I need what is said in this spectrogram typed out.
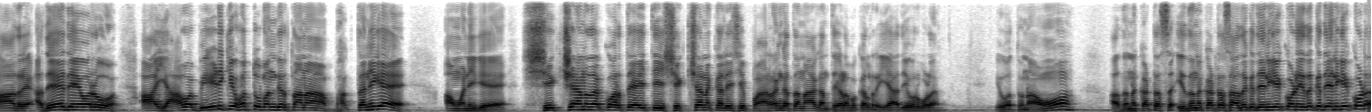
ಆದರೆ ಅದೇ ದೇವರು ಆ ಯಾವ ಬೇಡಿಕೆ ಹೊತ್ತು ಬಂದಿರ್ತಾನ ಭಕ್ತನಿಗೆ, ಅವನಿಗೆ ಶಿಕ್ಷಣದ ಕೊರತೆ ಐತಿ, ಶಿಕ್ಷಣ ಕಲಿಸಿ ಪಾರಂಗತನಾಗಂತ ಹೇಳ್ಬೇಕಲ್ರಿ ಆ ದೇವ್ರುಗಳು. ಇವತ್ತು ನಾವು ಅದನ್ನು ಕಟ್ಟಸ, ಇದನ್ನು ಕಟ್ಟಸ ಅದಕ್ಕೆ ದೇಣಿಗೆ ಕೊಡು, ಇದಕ್ಕೆ ದೇಣಿಗೆ ಕೊಡು.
